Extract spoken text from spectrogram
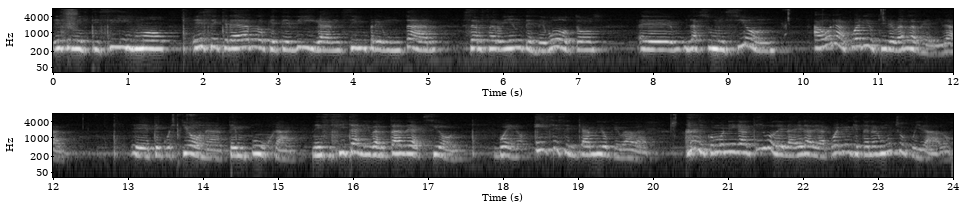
ese misticismo, ese creer lo que te digan sin preguntar, ser fervientes devotos, eh, la sumisión. Ahora Acuario quiere ver la realidad, eh, te cuestiona, te empuja, necesita libertad de acción. Bueno, ese es el cambio que va a haber. Como negativo de la era de Acuario hay que tener mucho cuidado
